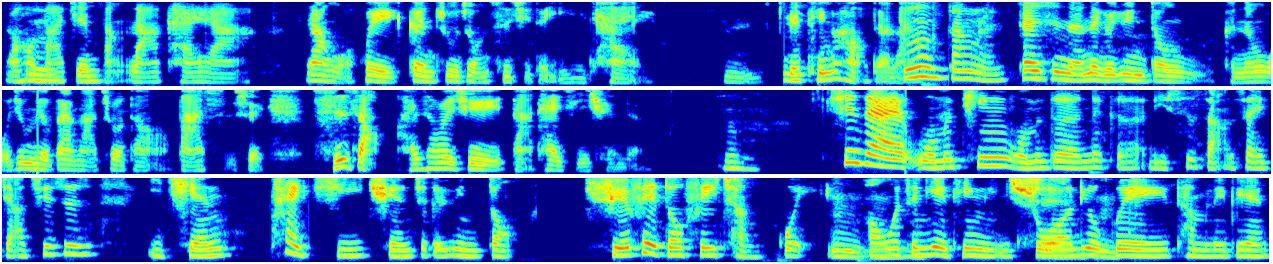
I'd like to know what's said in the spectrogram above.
然后把肩膀拉开啊，嗯、让我会更注重自己的仪态，嗯，也挺好的啦。嗯，当然。但是呢，那个运动可能我就没有办法做到八十岁，迟早还是会去打太极拳的。嗯，现在我们听我们的那个理事长在讲，其实以前太极拳这个运动学费都非常贵。嗯，哦，我曾经也听你说六龟他们那边，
